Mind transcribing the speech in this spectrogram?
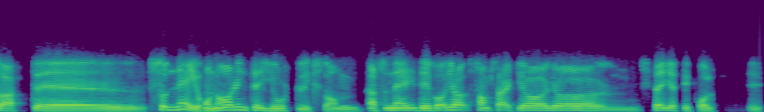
Så att, eh, så nej, hon har inte gjort liksom, alltså nej, det var, jag, som sagt, jag, jag säger till folk eh,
